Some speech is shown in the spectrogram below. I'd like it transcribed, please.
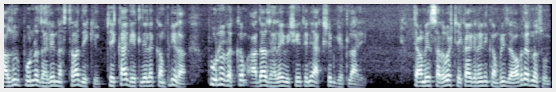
अजून पूर्ण झाले नसताना देखील ठेका घेतलेल्या कंपनीला पूर्ण रक्कम अदा झाल्याविषयी त्यांनी आक्षेप घेतला आहे. त्यामुळे सर्वच ठेका घेणारी कंपनी जबाबदार नसून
